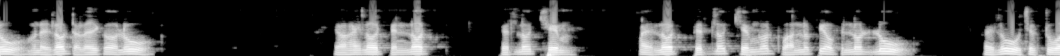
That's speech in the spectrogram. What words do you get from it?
รู้ มันได้รสอะไรก็รู้อย่าให้รสเป็นรสเป็นรสเค็มไม่รสเผ็ดรสเค็มรสหวานรสเปรี้ยวเป็นรสลู่ให้ลู่จึกตัว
